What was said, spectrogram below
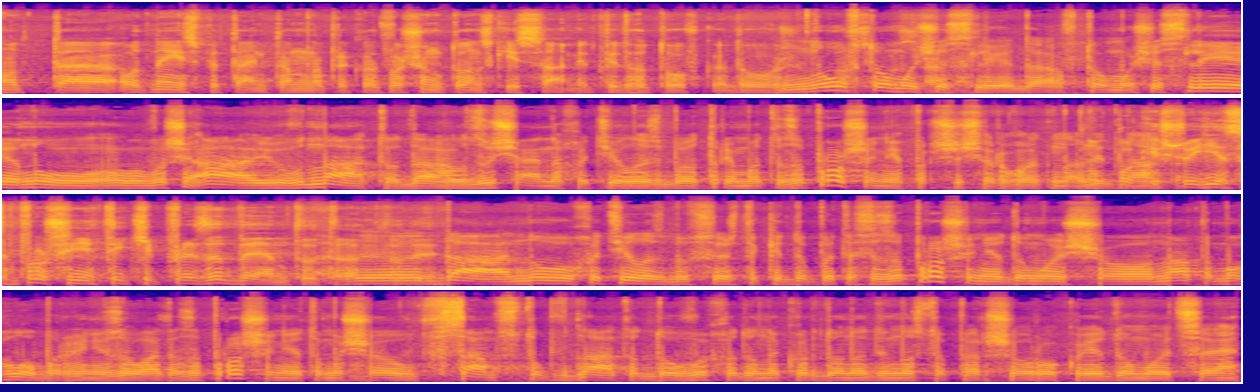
От е, одне із питань, там, наприклад, Вашингтонський саміт, підготовка до Вашингтонського Ну, в тому саміту. числі, да, в тому числі, ну, Ваши... а, в НАТО, да, звичайно, хотілося б отримати запрошення, в першу чергу, на- Ну, поки НАТО. що є запрошення тільки президенту. Так, Е, туди. да, ну хотілося б все ж таки добитися запрошення. Думаю, що НАТО могло б організувати запрошення, тому що сам вступ в НАТО до виходу на кордони 91-го року, я думаю, це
